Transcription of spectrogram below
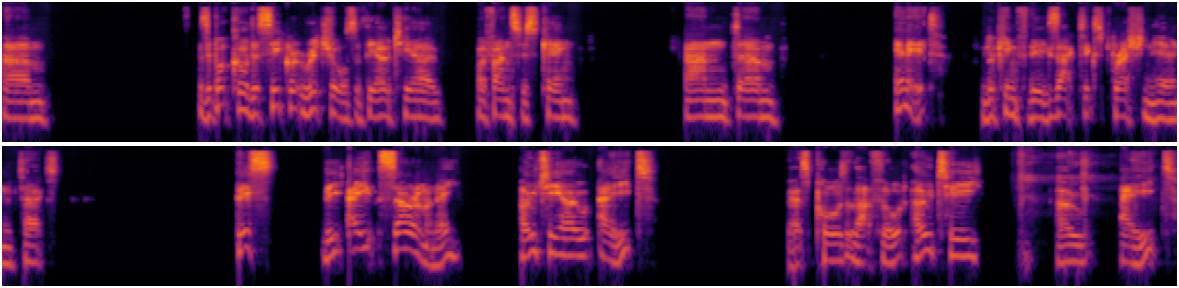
um, there's a book called The Secret Rituals of the OTO by Francis King. And um, in it, looking for the exact expression here in the text. This, the eighth ceremony, OTO 8, let's pause at that thought. OTO 8.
